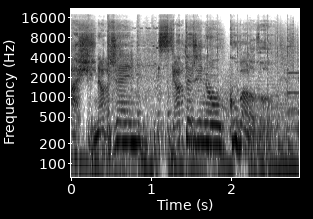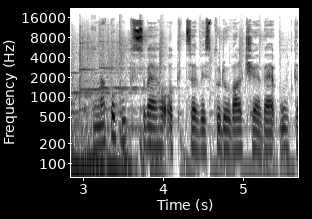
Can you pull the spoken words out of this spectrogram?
Až na dřeň s Kateřinou Kubalovou. Na poput svého otce vystudoval ČVUT.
